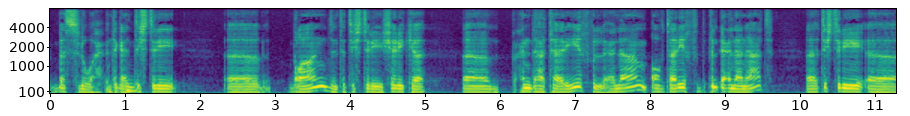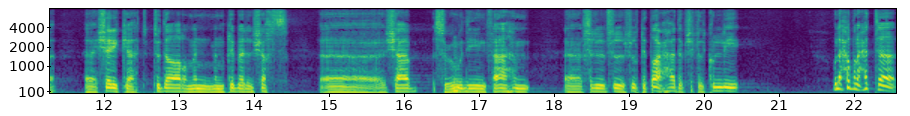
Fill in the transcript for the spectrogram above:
بس لوح؟ أنت قاعد تشتري براند؟ أنت تشتري شركة عندها تاريخ في الإعلام أو تاريخ في الاعلانات آه، تشتري شركة تدار من من قبل شخص شاب سعودي فاهم في في القطاع هذا بشكل كلي. ولاحظنا حتى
